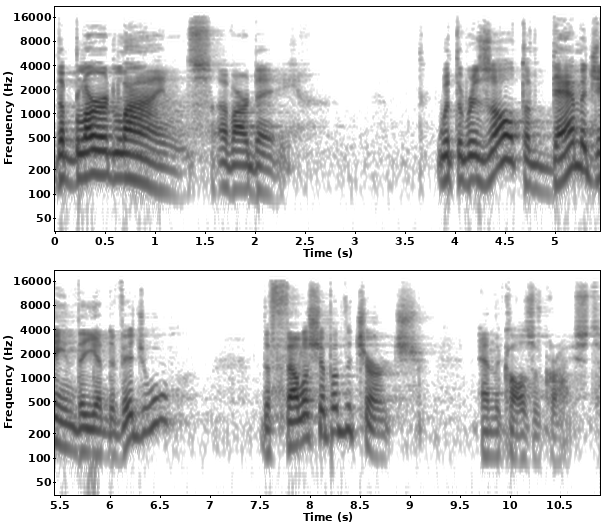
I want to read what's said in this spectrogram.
the blurred lines of our day, with the result of damaging the individual, the fellowship of the church, and the cause of Christ.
